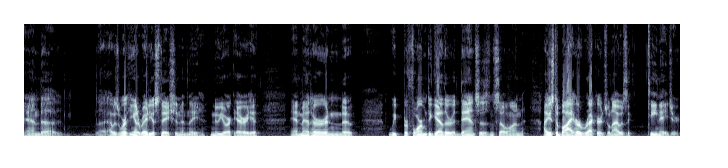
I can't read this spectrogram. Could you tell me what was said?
And uh, I was working at a radio station in the New York area and met her, and uh, we performed together at dances and so on. I used to buy her records when I was a teenager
